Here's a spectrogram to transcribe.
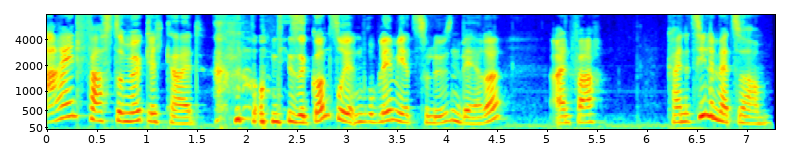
einfachste Möglichkeit, um diese konstruierten Probleme jetzt zu lösen, wäre einfach keine Ziele mehr zu haben.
